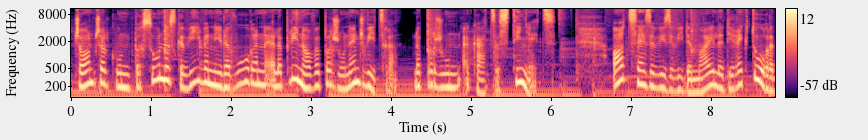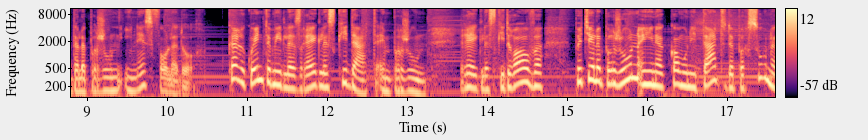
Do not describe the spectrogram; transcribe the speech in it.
ciancio con persone che vivono e lavorano alla più nuova persona in Svizzera, la persona a Cazza Stignez. Oggi è vis-à-vis di me la direttora della persona Ines Follador, che racconta mi le regole che date in persona, regole che trova perché la persona è una comunità di persone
